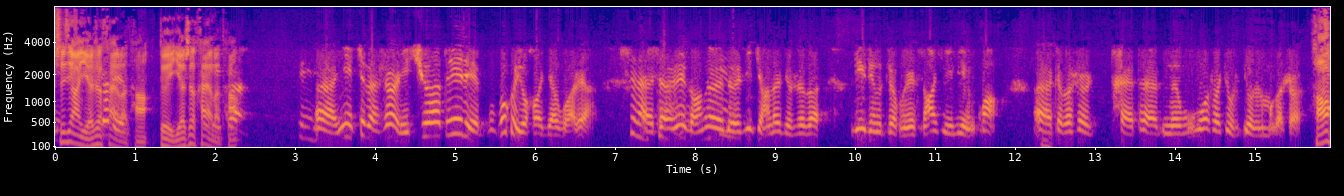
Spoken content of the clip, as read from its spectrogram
实际上也是害了他。对，也是害了他。哎，你这个事儿，你绝对的不不会有好结果的。是的，这人刚才这你讲的就是个离定之婚，丧心病狂。哎，这个事儿太太，那我说就是就是这么个事儿。好，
